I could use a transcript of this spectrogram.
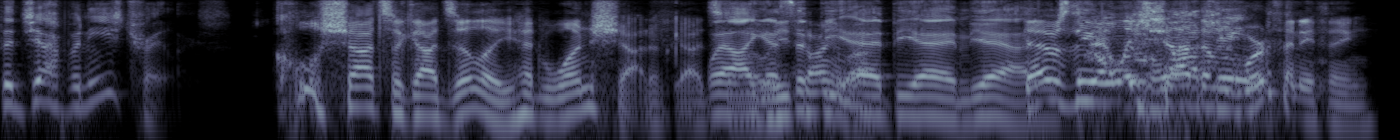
the Japanese trailers. Cool shots of Godzilla. You had one shot of Godzilla. Well, I What are you guess at the about? at the end, yeah. that was the I only was shot that was worth anything.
